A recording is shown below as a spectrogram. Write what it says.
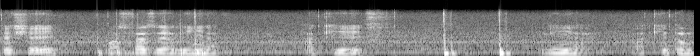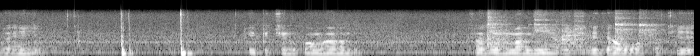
Fechei. Posso fazer a linha aqui, linha aqui também. Repetindo o comando, fazendo uma linha, vou desligar o orto aqui,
